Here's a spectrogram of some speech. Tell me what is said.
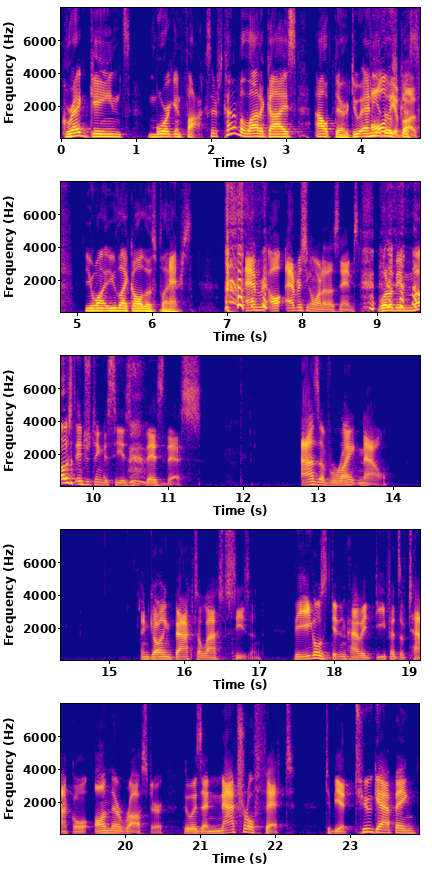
Greg Gaines, Morgan Fox. There's kind of a lot of guys out there. Do any All of the those guys- above. You want you like all those players? every all, every single one of those names. What'll be most interesting to see is, is this. As of right now, and going back to last season, the Eagles didn't have a defensive tackle on their roster who is a natural fit to be a two gapping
